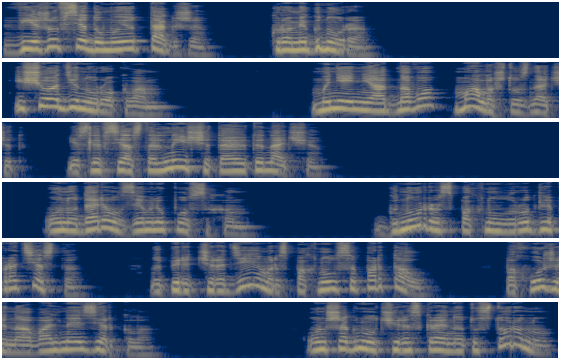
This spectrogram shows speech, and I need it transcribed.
Вижу, все думают так же, кроме Гнура. Еще один урок вам. Мнение одного мало что значит, если все остальные считают иначе. Он ударил землю посохом. Гнур распахнул рот для протеста, но перед чародеем распахнулся портал, похожий на овальное зеркало. Он шагнул через край на ту сторону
